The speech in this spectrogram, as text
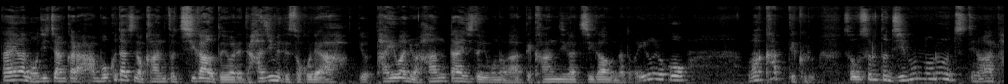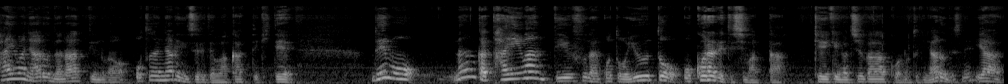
台湾のおじちゃんから「あ僕たちの漢字と違う」と言われて初めてそこで「あ台湾には反対字というものがあって漢字が違うんだ」とかいろいろこう分かってくる。そうすると自分のルーツっていうのは台湾にあるんだなっていうのが大人になるにつれて分かってきてでもなんか台湾っていうふうなことを言うと怒られてしまった経験が中華学校の時にあるんですね。いや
